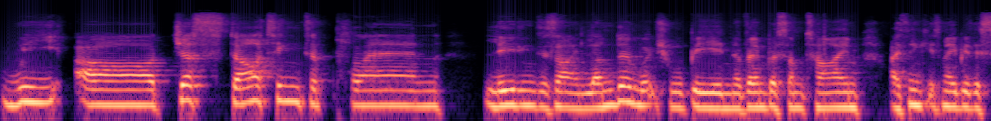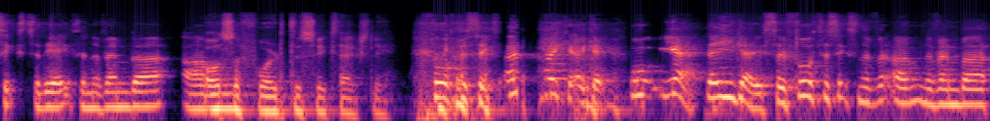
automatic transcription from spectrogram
we are just starting to plan Leading Design London, which will be in November sometime. I think it's maybe the 6th to the 8th of November. Um, also 4th to 6th, actually. 4th to 6th. Oh, okay, okay. Well, yeah, there you go. So 4th to 6th of um, November.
